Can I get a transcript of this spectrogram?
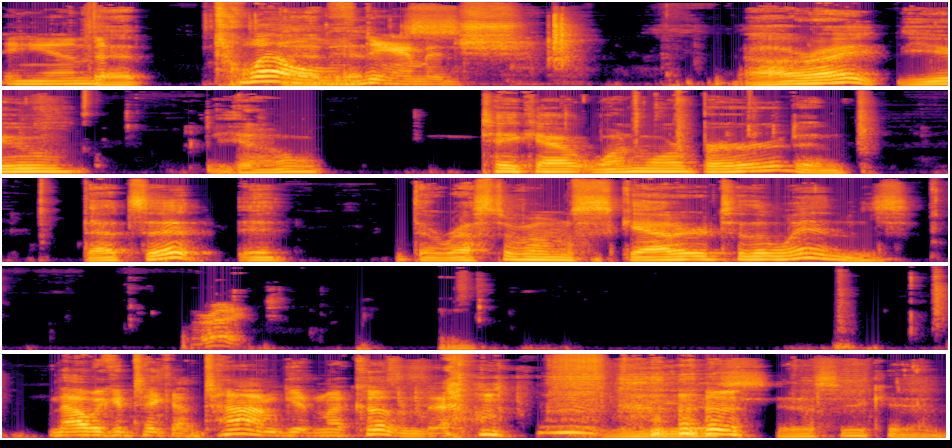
And That, twelve that damage. all right. You, you know, take out one more bird, and that's it. It. The rest of them scatter to the winds. All right. Now we can take our time getting my cousin down. Yes, yes, you can.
